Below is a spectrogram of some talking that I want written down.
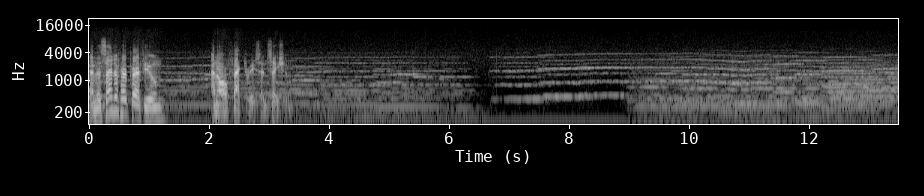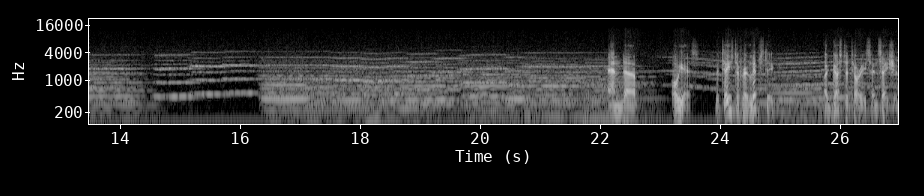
And the scent of her perfume, an olfactory sensation. And, uh, oh yes, the taste of her lipstick, a gustatory sensation.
